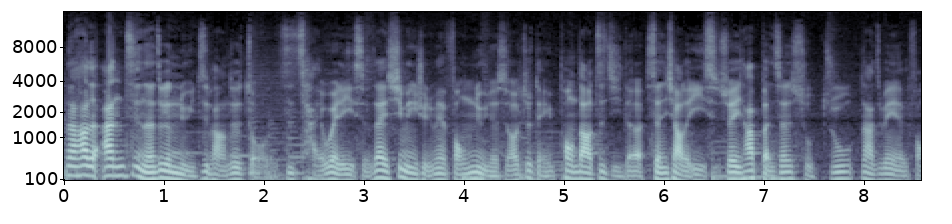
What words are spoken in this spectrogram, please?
那他的安字呢，这个女字旁就是走的是财位的意思，在姓名学里面逢女的时候，就等于碰到自己的生肖的意思，所以他本身属猪，那这边也逢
